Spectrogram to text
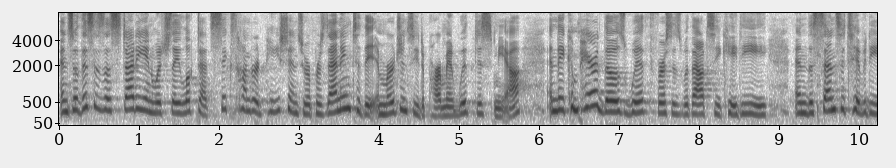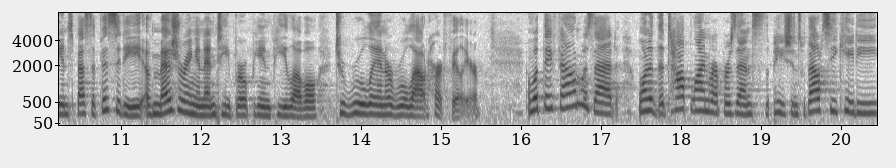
And so this is a study in which they looked at 600 patients who are presenting to the emergency department with dyspnea, and they compared those with versus without CKD and the sensitivity and specificity of measuring an NT-proBNP level to rule in or rule out heart failure. And what they found was that one of the top line represents the patients without CKD,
